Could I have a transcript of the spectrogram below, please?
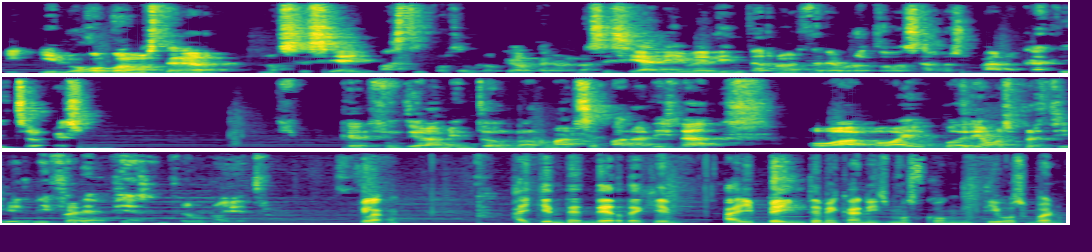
Y, y, luego podemos tener, no sé si hay más tipos de bloqueo, pero no sé si a nivel interno del cerebro todo se resume a lo que has dicho, que es un que el funcionamiento normal se paraliza o, ahí podríamos percibir diferencias entre uno y otro. Claro. hay que entender de que hay 20 mecanismos cognitivos. Bueno,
